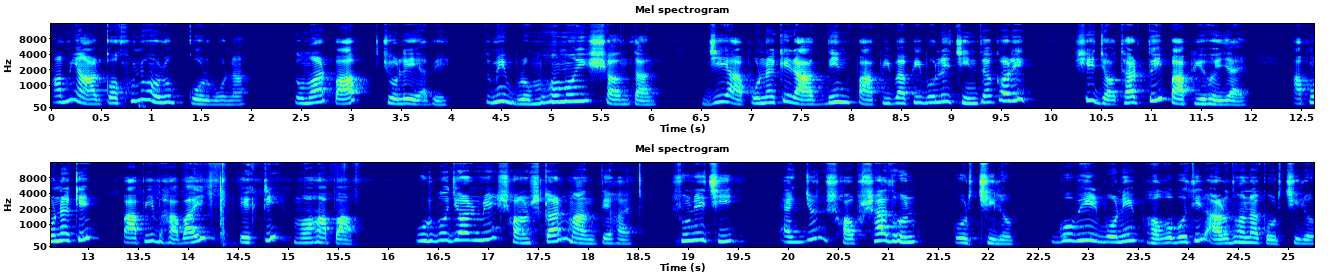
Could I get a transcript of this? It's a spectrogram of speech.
আমি আর কখনো ওরূপ করব না। তোমার পাপ চলে যাবে। তুমি ব্রহ্মময়ীর সন্তান। যে আপনাকে রাত দিন পাপি পাপি বলে চিন্তা করে, সে যথার্থই পাপি হয়ে যায়। আপনাকে পাপি ভাবাই একটি মহাপাপ। পূর্বজন্মে সংস্কার মানতে হয়। শুনেছি একজন সব সাধন করছিল, গভীর বনে ভগবতীর আরাধনা করছিল,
